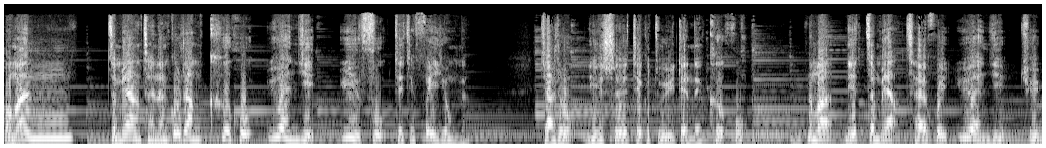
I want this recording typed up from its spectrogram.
我们。怎么样才能够让客户愿意预付这些费用呢？假如你是这个足浴店的客户，那么你怎么样才会愿意去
